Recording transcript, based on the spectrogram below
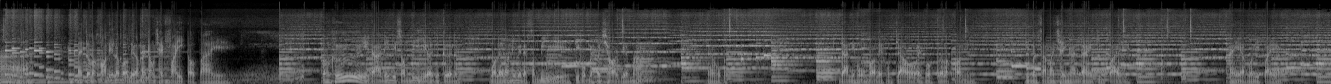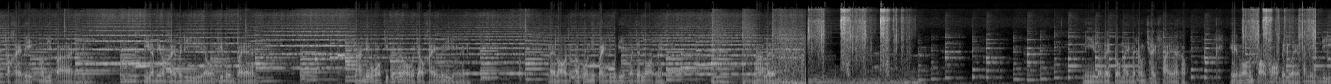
ในตัวละครนี้เราบอกเลยว่าไม่ต้องใช้ไฟอีกต่อไปโอ้เฮ้ยด่านนี้มีซอมบี้เยอะเหลือเกินนะบอกเลยรอบนี้มีแต่ซอมบี้ที่ผมไม่ค่อยชอบเยอะมากนะครับผมด่านนี้ผมบอกเลยผมจะเอาไอ้พวกตัวละครที่มันสามารถใช้งานได้จริงไปให้เอาพวกนี้ไปครับ เอาใครไปอีกเอานี่ไป อีกอันหนึงเอาใครไปดี เอาพี่เบิ้มไปกันด่านนี้ผมก็คิดไม่ค่อยออกว่าจะเอาใครไปดีเหมือนกันไหนรอเอาพวกนี้ไปดูดิว่าจะรอดไหม มาเริ่มนี่เราได้ตัวใหม่ไม่ต้องใช้ไฟแล้วครับ เห็นว่ามันเป่าหมอกได้ด้วยอันนี้ดี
